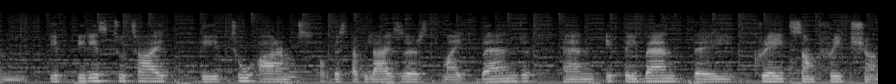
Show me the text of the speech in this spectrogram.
um, if it is too tight, the two arms of the stabilizers might bend and if they bend, they create some friction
